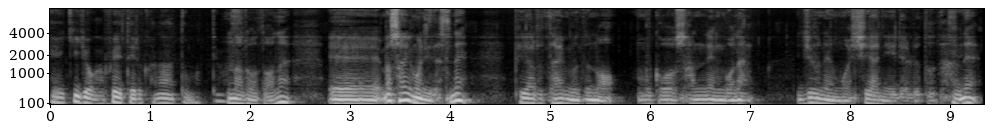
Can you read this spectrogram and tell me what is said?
えー、企業が増えてるかなと思ってます。なるほどね。えー、まあ最後にですね、PR タイムズの向こう3年5年10年を視野に入れるとですね、はい、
